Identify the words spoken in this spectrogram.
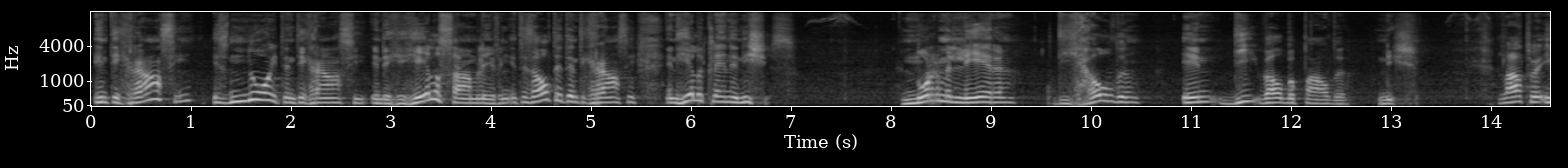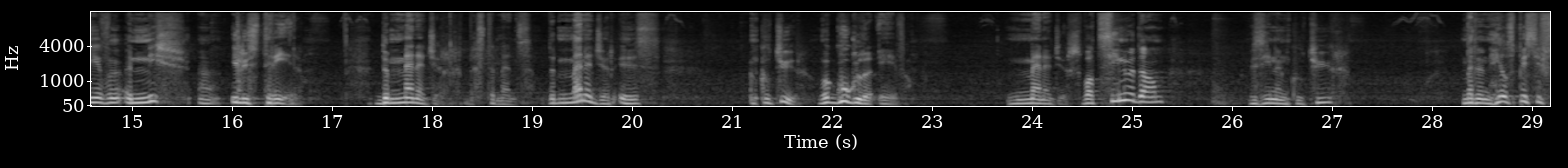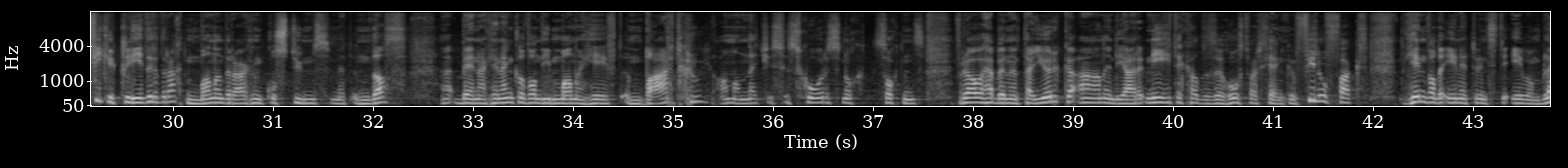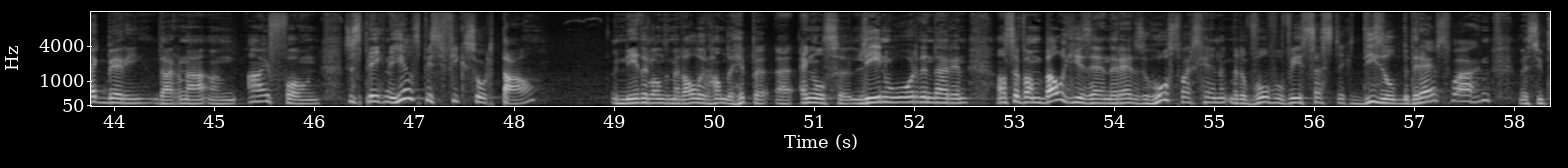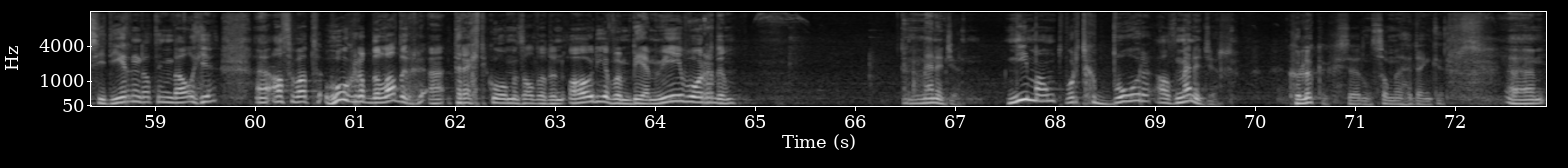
Integratie is nooit integratie in de gehele samenleving. Het is altijd integratie in hele kleine niches. Normen leren die gelden in die welbepaalde niche. Laten we even een niche uh, illustreren. De manager, beste mensen. De manager is een cultuur. We googlen even. Managers. Wat zien we dan? We zien een cultuur met een heel specifieke klederdracht. Mannen dragen kostuums met een das. Eh, bijna geen enkel van die mannen heeft een baardgroei. Allemaal netjes geschoren, nog s ochtends. Vrouwen hebben een taillurke aan. In de jaren 90 hadden ze hoogstwaarschijnlijk een filofax. Begin van de 21e eeuw een Blackberry. Daarna een iPhone. Ze spreken een heel specifiek soort taal een Nederlander met allerhande hippe uh, Engelse leenwoorden daarin. Als ze van België zijn, rijden ze hoogstwaarschijnlijk met een Volvo V60 diesel bedrijfswagen. Wij subsidiëren dat in België. Uh, als ze wat hoger op de ladder uh, terechtkomen, zal dat een Audi of een BMW worden. Een manager. Niemand wordt geboren als manager. Gelukkig, zouden sommigen denken. Ehm,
